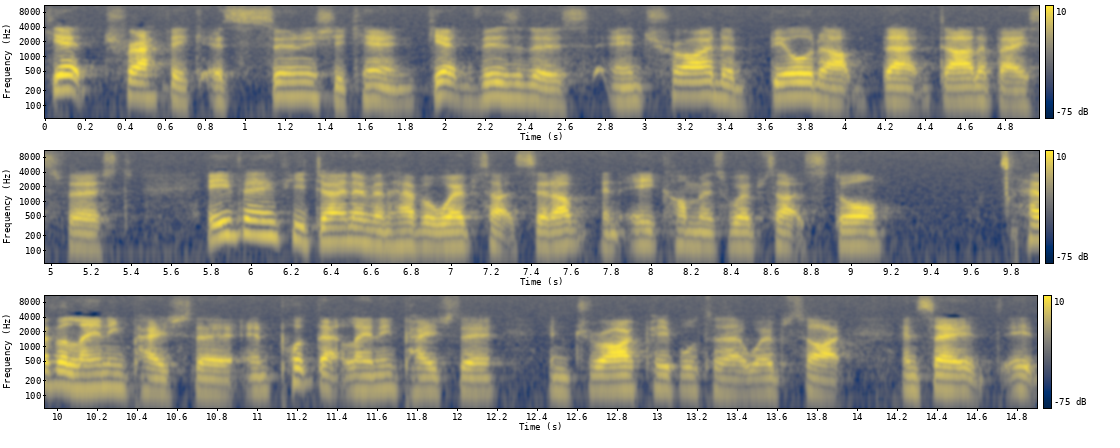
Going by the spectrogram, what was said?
get traffic as soon as you can, get visitors, and try to build up that database first. Even if you don't even have a website set up, an e-commerce website store, have a landing page there and put that landing page there and drive people to that website and say it,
